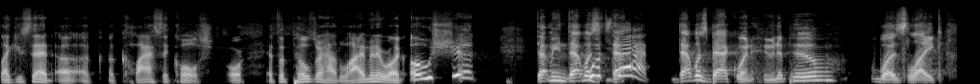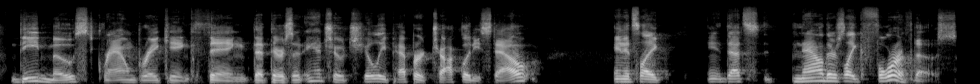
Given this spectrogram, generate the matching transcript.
like you said, a, a, a classic Kolsch, or if a Pilsner had lime in it, we're like, oh shit, I mean, that was that, that? that was back when Hunahpu was like the most groundbreaking thing that there's an ancho chili pepper chocolatey stout and it's like eh, that's now there's like four of those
